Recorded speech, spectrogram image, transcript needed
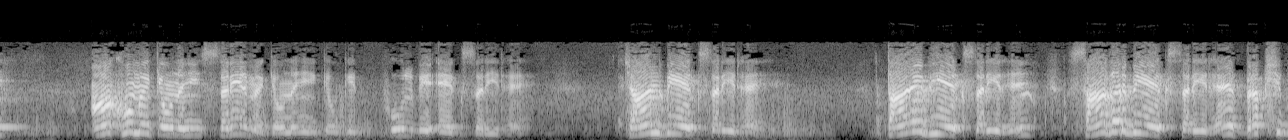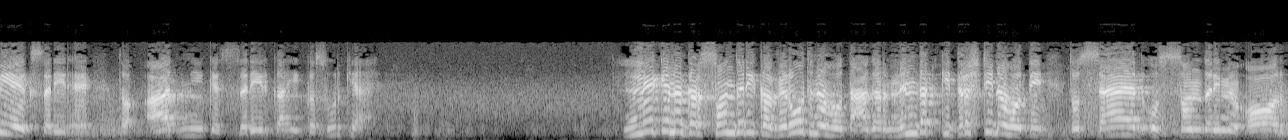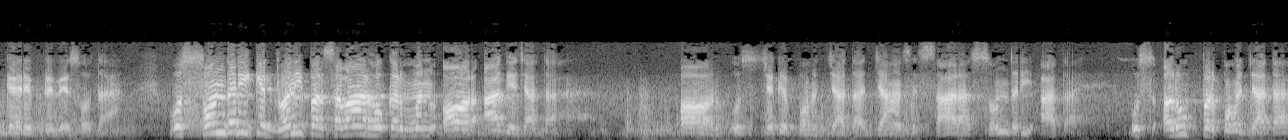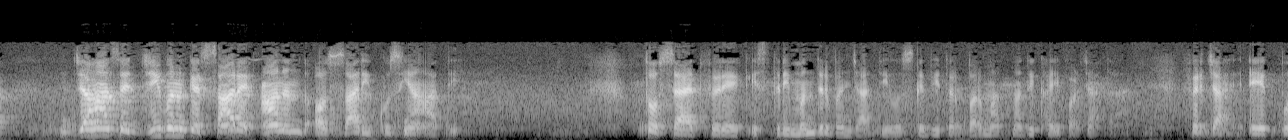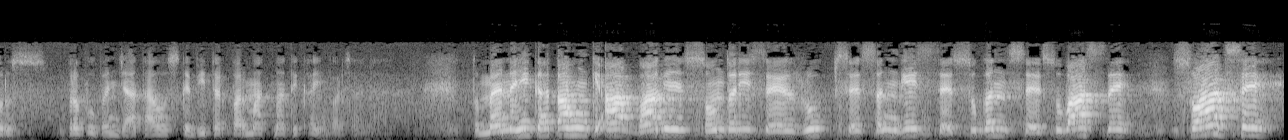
आँखों में क्यों नहीं? शरीर में क्यों नहीं? क्योंकि फूल भी एक शरीर है, चाँद भी एक शरीर है। तारे भी एक शरीर है, सागर भी एक शरीर है, वृक्ष भी एक शरीर है तो आदमी के शरीर का ही कसूर क्या है? लेकिन अगर सौंदर्य का विरोध ना होता, अगर निंदक की दृष्टि ना होती तो शायद उस सौंदर्य में और गहरे प्रवेश होता है। वो सौंदर्य के ध्वनि पर सवार होकर मन और आगे जाता है, और उस जगह पहुँच जाता जहाँ से सारा सौंदर्य आता है। उस अरूप पर पहुँच जाता, जहाँ से जीवन के सारे आनंद और सारी खुशियाँ आती। तो शायद फिर एक स्त्री मंदिर बन जाती, उसके भीतर परमात्मा दिखाई पड़ जाता। है फिर चाहे एक पुरुष प्रभु बन जाता, उसके भीतर परमात्मा दिखाई पड़ जाता। है तो मैं नहीं कहता हूँ कि आप भागें सौंदर्य से, रूप से, संगीत से, सुगंध से सुबास से, स्वाद से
